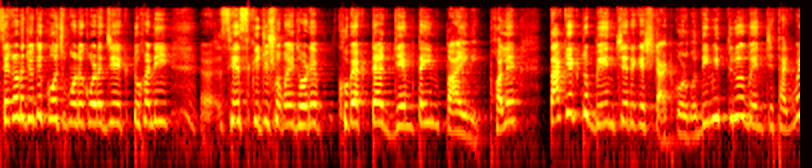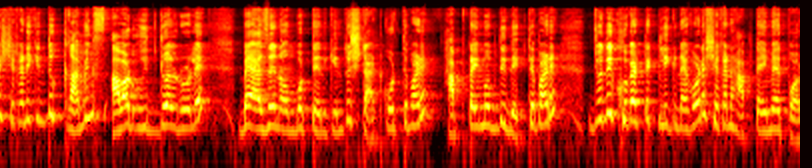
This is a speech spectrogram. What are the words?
সেখানে যদি কোচ মনে করে যে একটুখানি শেষ কিছু সময় ধরে খুব একটা গেম টাইম পায়নি ফলে তাকে একটু বেঞ্চে রেখে স্টার্ট করব। দিমিত্রিও বেঞ্চে থাকবে, সেখানে কিন্তু কামিংস আবার উইথড্রল রোলে বা অ্যাজ এ নম্বর টেন কিন্তু স্টার্ট করতে পারে হাফ টাইম অবধি দেখতে পারে। যদি খুব একটা ক্লিক না করে, সেখানে হাফ টাইমের পর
